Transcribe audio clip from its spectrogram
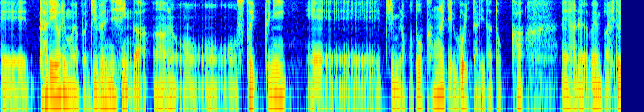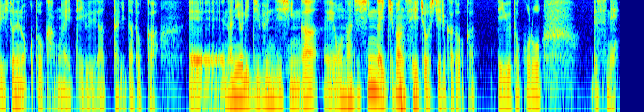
えー、誰よりもやっぱり自分自身があのストイックに、えー、チームのことを考えて動いたりだとか、え、あるいはメンバー一人一人のことを考えているであったりだとか、え何より自分自身が、えー、同じ自身が一番成長しているかどうかっていうところですね。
